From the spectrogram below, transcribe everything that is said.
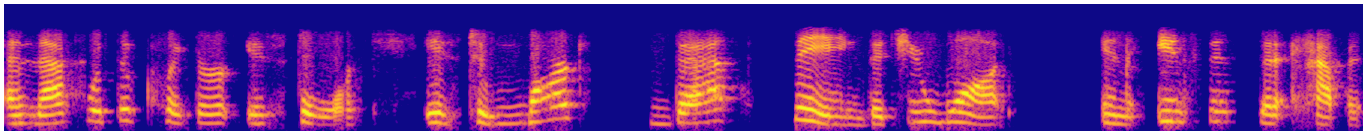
And that's what the clicker is for, is to mark that thing that you want in the instant that it happens.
